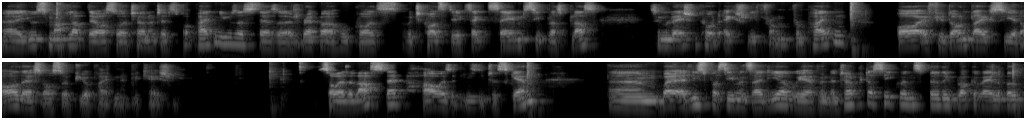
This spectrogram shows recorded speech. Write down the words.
uh, use MATLAB, there are also alternatives for Python users. There's a wrapper who calls, which calls the exact same C++ simulation code actually from, from Python. Or if you don't like C at all, there's also a pure Python application. So as a last step, how is it easy to scan? Um, well, at least for Siemens IDEA, we have an interpreter sequence building block available.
